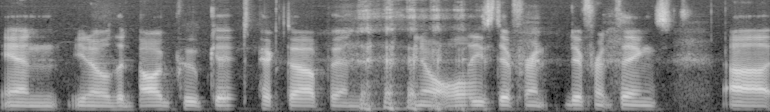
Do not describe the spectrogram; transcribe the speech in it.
and you know the dog poop gets picked up and you know all these different different things. Uh,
